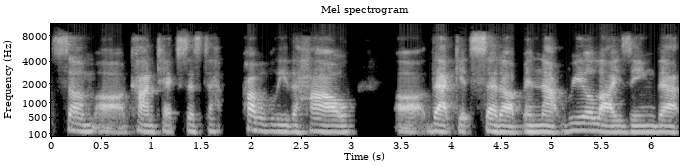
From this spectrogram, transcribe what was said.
some uh, context as to probably the how uh, that gets set up and not realizing that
